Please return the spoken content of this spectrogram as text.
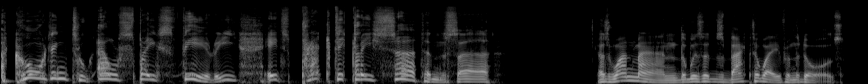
According to L-space theory, it's practically certain, sir. As one man, the wizards backed away from the doors.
